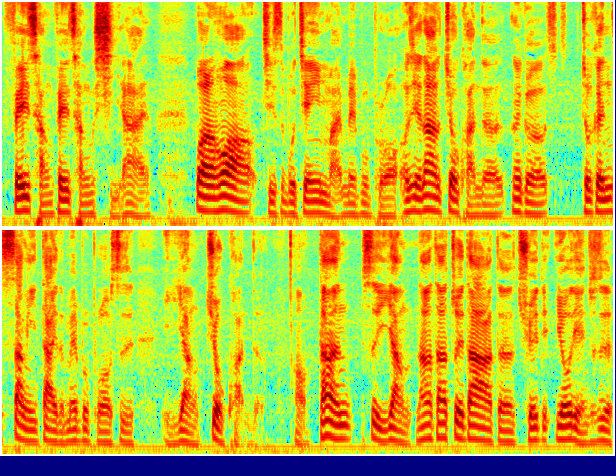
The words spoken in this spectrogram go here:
非常非常喜爱，不然的话，其实不建议买 MacBook Pro。而且那旧款的那个就跟上一代的 MacBook Pro 是一样，旧款的，哦，当然是一样。然后它最大的缺点优点就是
